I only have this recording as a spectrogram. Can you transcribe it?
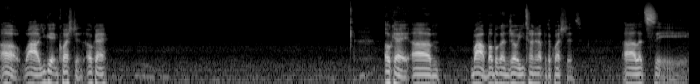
Oh wow, you getting questions? Okay. Okay. Um Wow, Bubblegum Joe, you turn it up with the questions. Uh, let's see.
